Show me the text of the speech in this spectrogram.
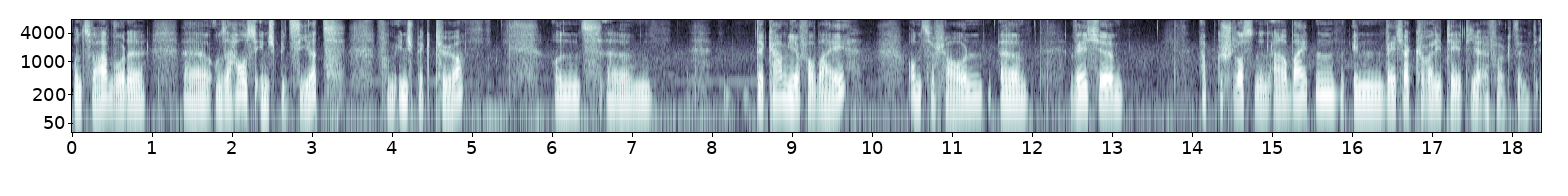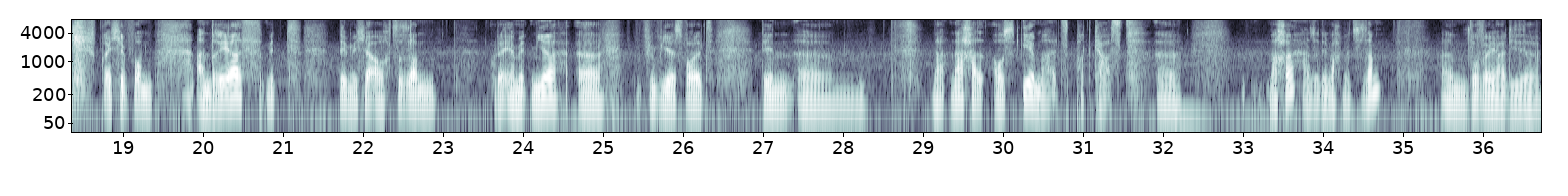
Und zwar wurde äh, unser Haus inspiziert vom Inspekteur. Und ähm, der kam hier vorbei, um zu schauen, äh, welche abgeschlossenen Arbeiten in welcher Qualität hier erfolgt sind. Ich spreche vom Andreas, mit dem ich ja auch zusammen oder er mit mir, äh, wie ihr es wollt, den ähm, Na Nachhall aus ehemals Podcast äh, mache. Also den machen wir zusammen, ähm, wo wir ja diese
